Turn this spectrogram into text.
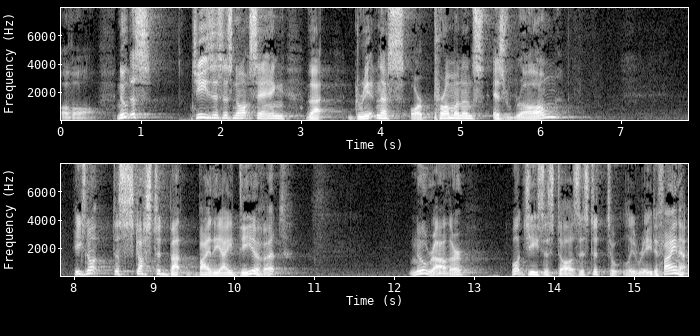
of all. Notice, Jesus is not saying that greatness or prominence is wrong. He's not disgusted by the idea of it. No, rather, what Jesus does is to totally redefine it.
